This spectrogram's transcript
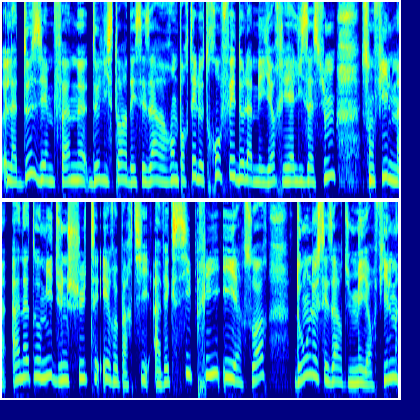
la deuxième femme de l'histoire des Césars à remporter le trophée de la meilleure réalisation. Son film Anatomie d'une chute est reparti avec six prix hier soir, dont le César du meilleur film.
